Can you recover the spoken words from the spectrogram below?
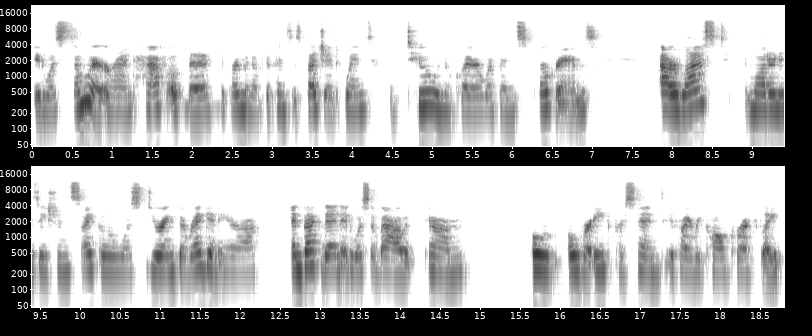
it was somewhere around half of the Department of Defense's budget went to nuclear weapons programs our last modernization cycle was during the Reagan era, and back then it was about um, o- over eight percent, if I recall correctly.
